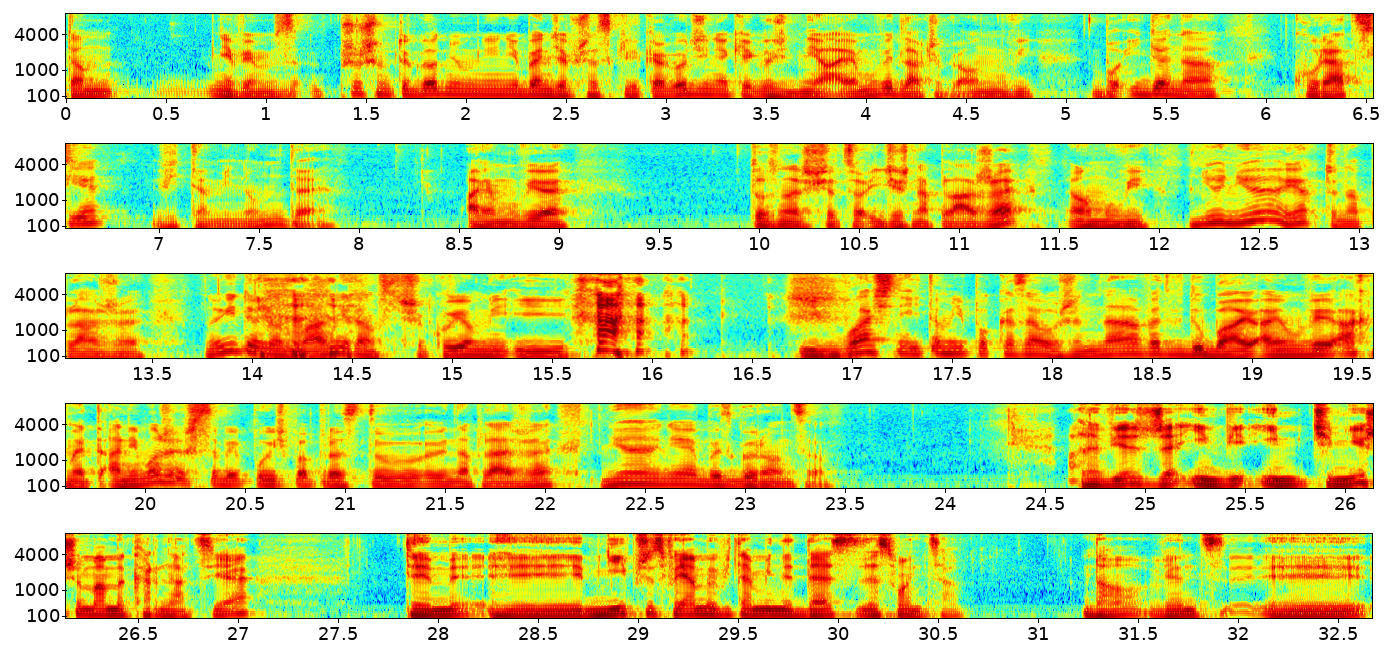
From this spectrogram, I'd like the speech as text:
tam, nie wiem, w przyszłym tygodniu mnie nie będzie przez kilka godzin jakiegoś dnia. A ja mówię, dlaczego? On mówi, bo idę na kurację witaminą D. A ja mówię, to znaczy się co, idziesz na plażę? A on mówi, nie, nie, jak to na plażę? No idę normalnie, tam wstrzykują mi i... I właśnie i to mi pokazało, że nawet w Dubaju, a ja mówię, Ahmed, a nie możesz sobie pójść po prostu na plażę? Nie, nie, bo jest gorąco. Ale wiesz, że im, im ciemniejsze mamy karnację, tym yy, mniej przyswajamy witaminy D ze słońca. No, więc, yy,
